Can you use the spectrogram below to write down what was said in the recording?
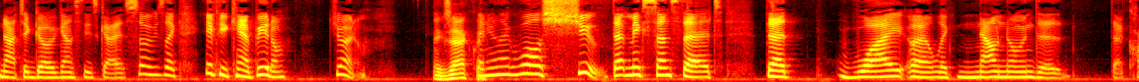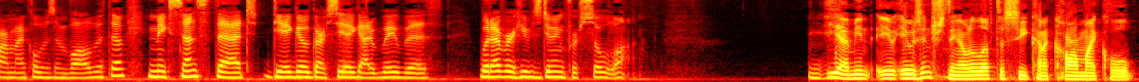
not to go against these guys so he's like if you can't beat them join them Exactly. and you're like, well, shoot, that makes sense. That that why, uh, like now knowing that that Carmichael was involved with them, it makes sense that Diego Garcia got away with whatever he was doing for so long. Yeah, I mean, it, it was interesting. I would love to see kind of Carmichael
